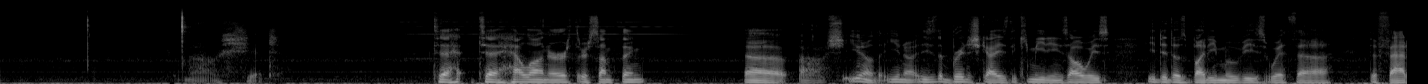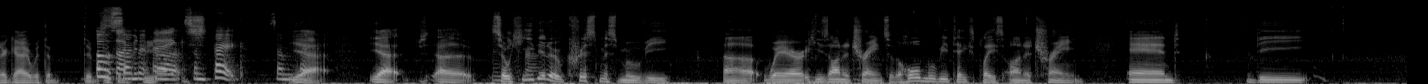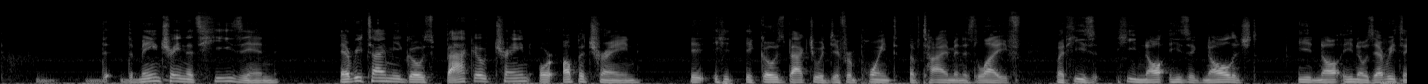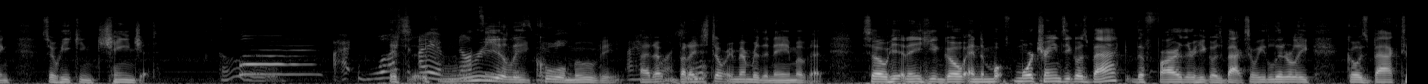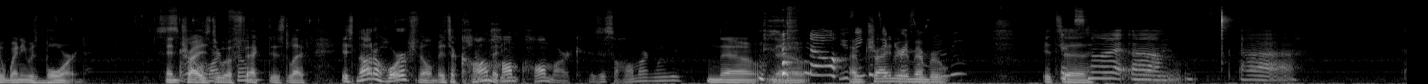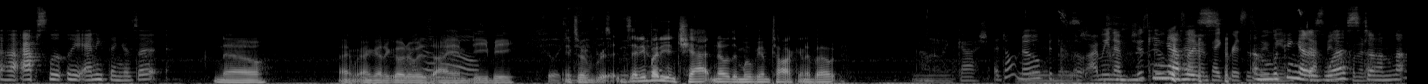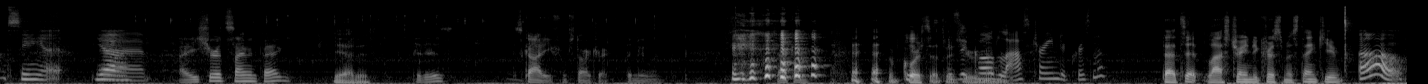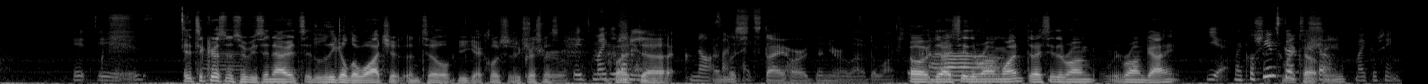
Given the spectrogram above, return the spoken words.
oh shit! To to Hell on Earth or something. Uh, oh, you know, the, you know, he's the British guy. He's the comedian. He's always he did those buddy movies with uh, the fatter guy with the the, Oh, with the Simon Simon Pegg. Simon Pegg. Simon yeah, Pegg. yeah. Uh, so he Frost. did a Christmas movie uh, where he's on a train. So the whole movie takes place on a train, and the the, the main train that he's in, every time he goes back a train or up a train, it he, it goes back to a different point of time in his life. But he's he not he's acknowledged he know, he knows everything, so he can change it. Oh. I, what? It's I have not really seen this cool movie. I I, don't, but I just don't remember the name of it. So he, and he can go, and the mo- more trains he goes back, the farther he goes back. So he literally goes back to when he was born and this tries to Hallmark film? affect his life. It's not a horror film; it's a No, comedy. Hall- Hallmark. Is this a Hallmark movie? no, no, No, You I'm trying it's to a Christmas remember- Movie? it's, it's a not um, uh, uh, absolutely anything, is it? no. I, I got to go to I his. IMDb. I like It's a. Does anybody up. in chat know the movie I'm talking about? Oh my gosh, I don't know No if it's. knows. I mean, I've just Looking googled at Simon his, Pegg Christmas I'm movie. looking at his list and. I'm not seeing it. Yeah. Uh, Are you sure it's Simon Pegg? Yeah, it is. It is. Scotty from Star Trek, the new one. of course, that's what is you it called remember. Last Train to Christmas? That's it. Last train to Christmas. Thank you. oh, It is. It's a Christmas movie, so now it's illegal to watch it until you get closer to Christmas. true. It's Michael But, Sheen, uh, not Simon Unless Pegg. it's Die Hard, then you're allowed to watch. Oh, did I say the Ah. wrong one? Did I say the wrong wrong guy? Yeah, Michael Sheen's good Michael too. Sheen. Michael Sheen.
